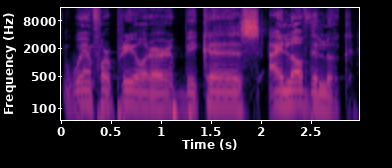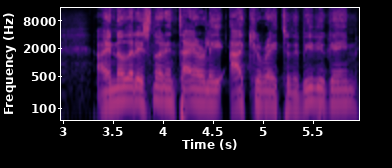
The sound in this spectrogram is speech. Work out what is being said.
went for pre-order because I love the look. I know that it's not entirely accurate to the video game,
